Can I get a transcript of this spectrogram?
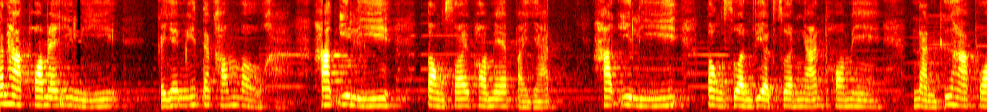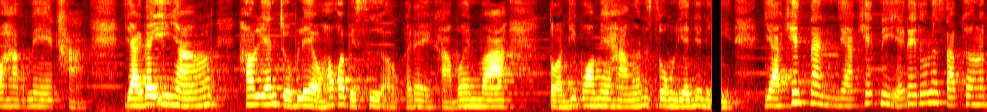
คันหักพ่อแม่อีหลีก็ย่ามีแต่คำเว้าค่ะหักอีหลีต้องซอยพ่อแม่ประหยัดหักอีหลีต้องส่วนเวียกส่วนงานพ่อแม่นั่นคือหักพ่อหักแม่ค่ะ อยากได้อีหยังเฮาเรียนจบแล้วเฮาค่อยไปซื้อเอาก็ได้ค่ะบ่แม่นว่าตอนที่พ่อแม่หาเงินส่งเรียนอยู่นี่อยากเฮ็ดนั่นอยากเฮ็ดนี่อยากได้โทรศัพท์เครื่องละ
